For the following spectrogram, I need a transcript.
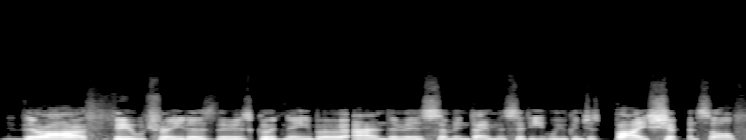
there are a few traders. There is Goodneighbor, and there is some in Diamond City who you can just buy shipments off.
